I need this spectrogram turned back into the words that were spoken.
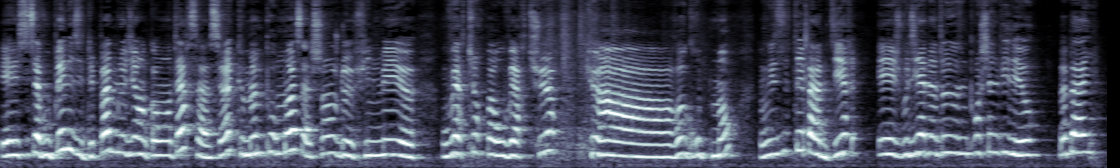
Et si ça vous plaît, n'hésitez pas à me le dire en commentaire. C'est vrai que même pour moi, ça change de filmer euh, ouverture par ouverture qu'un regroupement. Donc n'hésitez pas à me dire. Et je vous dis à bientôt dans une prochaine vidéo. Bye bye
